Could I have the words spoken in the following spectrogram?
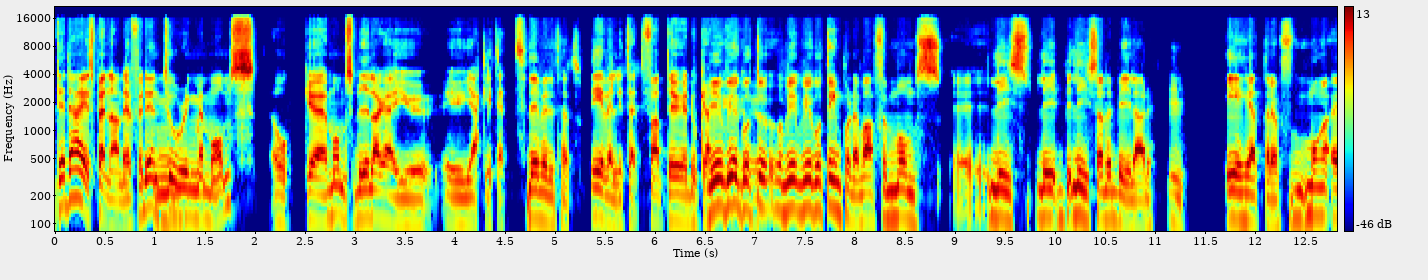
Det där är spännande, för det är en Mm. touring med moms. Och eh, momsbilar är ju, är ju jäkligt tätt. Det är väldigt hett. Det är väldigt tätt. För att det, då kan Vi, du, vi, har gått, vi, vi har gått in på det, varför moms eh, leas, li, leasade bilar Mm. är hetare. Många, eh,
